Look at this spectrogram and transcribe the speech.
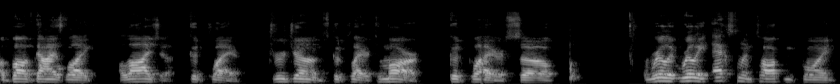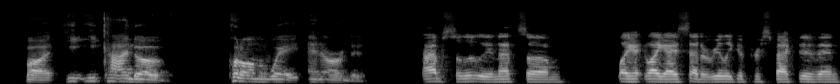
above guys like Elijah, good player, Drew Jones, good player, Termarr, good player. So really, really excellent talking point, but he he kind of put on the weight and earned it. Absolutely, and that's um like like I said, a really good perspective. And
